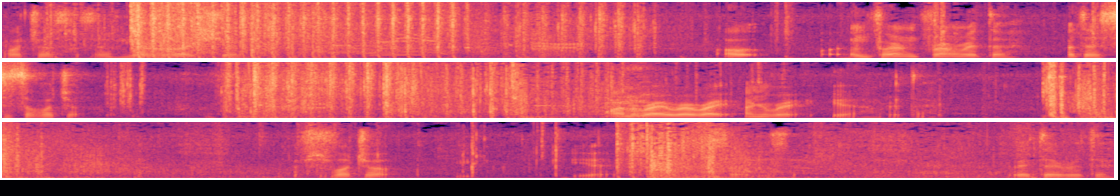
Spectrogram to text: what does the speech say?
Watch us, He has the right shit. Oh, in front, in front, right there. Right there, sister, watch out. On the right, right, right, on your right. Yeah, right there. Just watch out. Yeah, Right there, right there.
